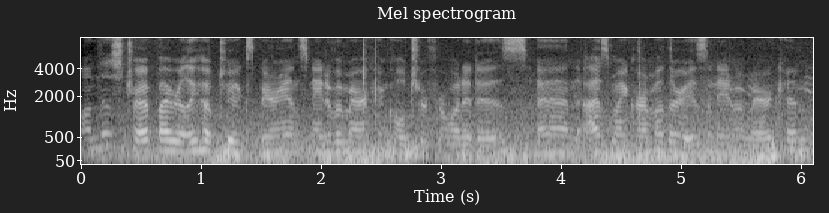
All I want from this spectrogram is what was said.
On this trip, I really hope to experience Native American culture for what it is, and as my grandmother is a Native American,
